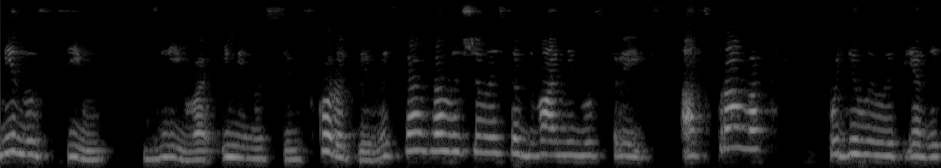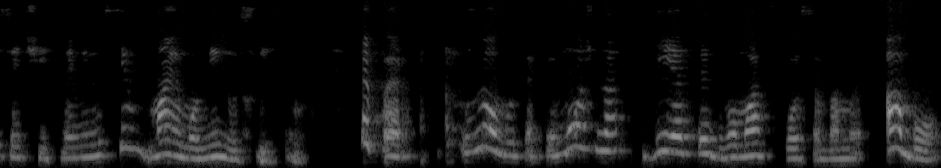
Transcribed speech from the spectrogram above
Мінус 7 зліва і мінус 7 скоротилися, залишилося 2 мінус 3х, а справа поділили 56 на мінус 7, маємо мінус 8. Тепер знову таки можна діяти двома способами. Або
